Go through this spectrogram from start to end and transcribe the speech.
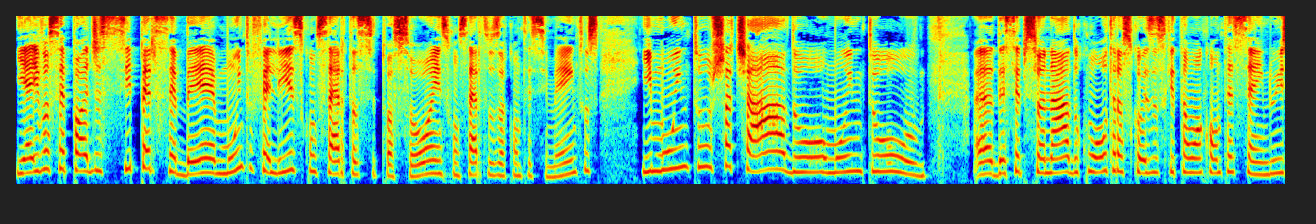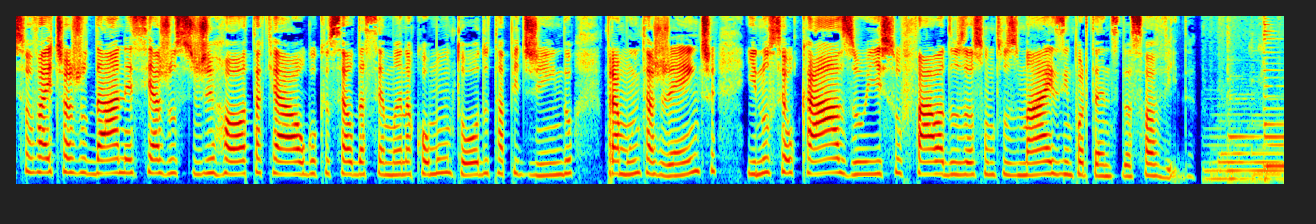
e aí você pode se perceber muito feliz com certas situações, com certos acontecimentos, e muito chateado muito uh, decepcionado com outras coisas que estão acontecendo. Isso vai te ajudar nesse ajuste de rota, que é algo que o céu da semana como um todo está pedindo para muita gente. E no seu caso, isso fala dos assuntos mais importantes da sua vida. Música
